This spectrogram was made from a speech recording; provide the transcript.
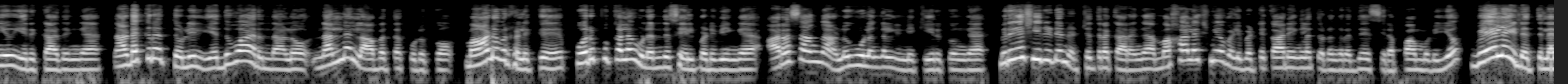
பிரச்சனையும் இருக்காதுங்க. நடக்கிற தொழில் எதுவா இருந்தாலும் நல்ல லாபத்தை கொடுக்கும். மாணவர்களுக்கு பொறுப்புகளை உணர்ந்து செயல்படுவீங்க. அரசாங்க அனுகூலங்கள் இன்னைக்கு இருக்குங்க. மிருகசீரிட நட்சத்திரக்காரங்க மகாலட்சுமியை வழிபட்டு காரியங்களை தொடங்குறது சிறப்பா முடியும். வேலை இடத்துல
